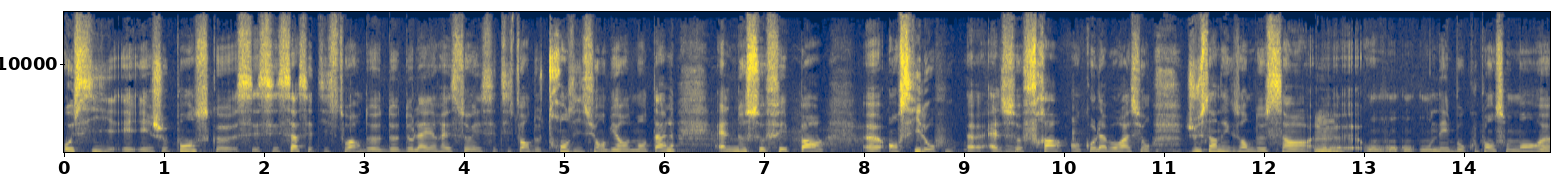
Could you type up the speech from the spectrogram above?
aussi. Et, je pense que c'est ça cette histoire de, de, la RSE et cette histoire de transition environnementale. Elle ne se fait pas euh, en silo. elle se fera en collaboration. Juste un exemple de ça. Mhm. Euh, on, est beaucoup en ce moment, euh,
